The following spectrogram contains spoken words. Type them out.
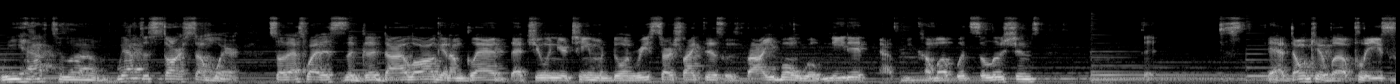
we have to um, we have to start somewhere. So that's why this is a good dialogue, and I'm glad that you and your team are doing research like this. was valuable, and we'll need it as we come up with solutions. Just, yeah, don't give up, please.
